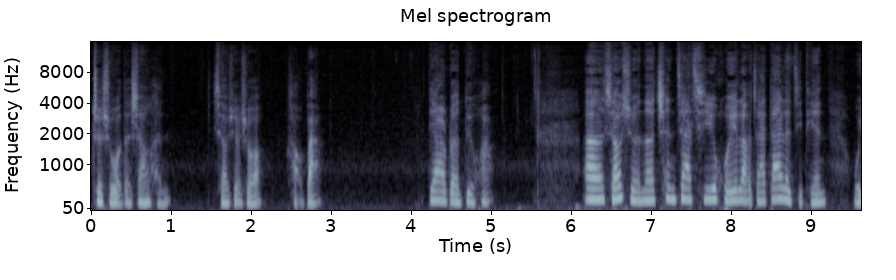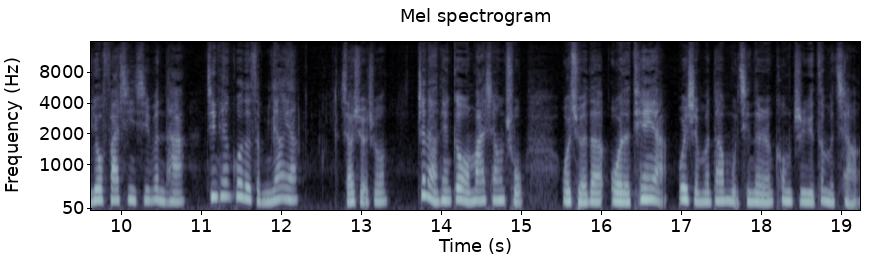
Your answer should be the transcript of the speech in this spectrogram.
这是我的伤痕。小雪说：“好吧。”第二段对话，呃，小雪呢趁假期回老家待了几天，我又发信息问她今天过得怎么样呀？小雪说：“这两天跟我妈相处。”我觉得我的天呀，为什么当母亲的人控制欲这么强？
